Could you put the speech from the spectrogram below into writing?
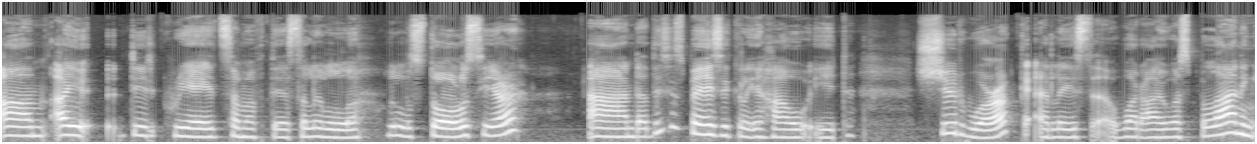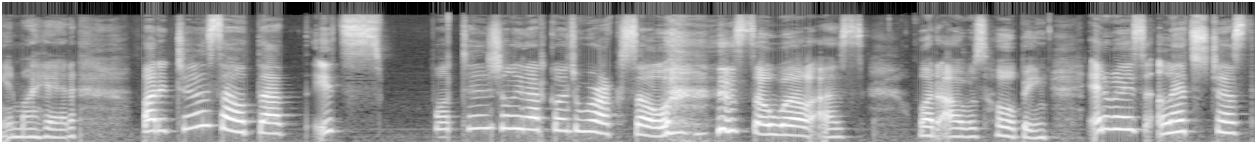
um, I did create some of these little little stalls here and this is basically how it should work, at least what I was planning in my head. But it turns out that it's potentially not going to work so so well as what I was hoping. Anyways, let's just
